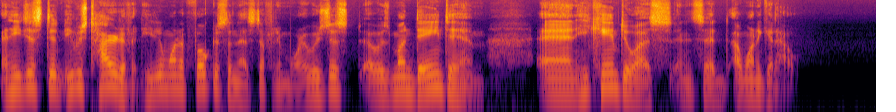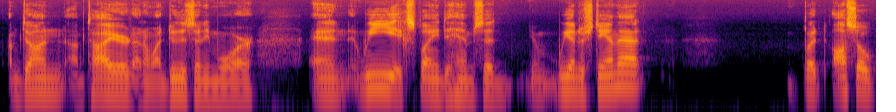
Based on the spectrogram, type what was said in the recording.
and he just didn't. He was tired of it. He didn't want to focus on that stuff anymore. It was just it was mundane to him, and he came to us and said, "I want to get out. I'm done. I'm tired. I don't want to do this anymore." And we explained to him, said, "We understand that, but also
